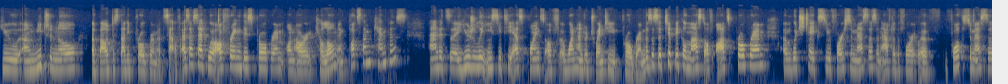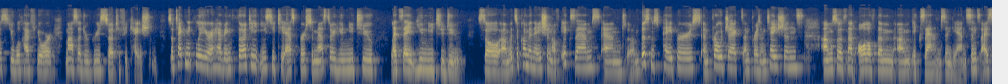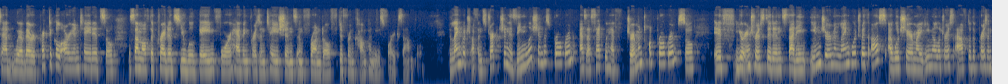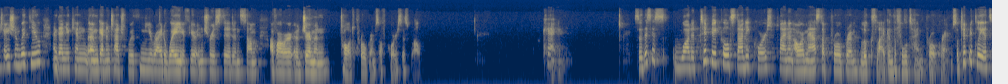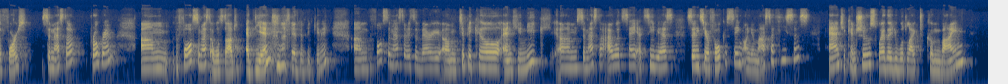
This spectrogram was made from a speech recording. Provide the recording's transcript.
You um, need to know about the study program itself. As I said, we're offering this program on our Cologne and Potsdam campus, and it's a usually ECTS points of 120 program. This is a typical Master of Arts program, um, which takes you four semesters, and after the four, uh, fourth semesters, you will have your master degree certification. So technically, you're having 30 ECTS per semester. You need to, let's say, you need to do. So um, it's a combination of exams and um, business papers and projects and presentations. Um, so it's not all of them um, exams in the end. Since I said we're very practical orientated, so some of the credits you will gain for having presentations in front of different companies, for example. The language of instruction is English in this program. As I said, we have German taught programs. So if you're interested in studying in German language with us, I will share my email address after the presentation with you, and then you can um, get in touch with me right away if you're interested in some of our uh, German taught programs, of course, as well. Okay. So this is what a typical study course plan in our master program looks like in the full-time program. So typically it's a four semester program um, the fourth semester will start at the end, not at the beginning. Um, the fourth semester is a very um, typical and unique um, semester, I would say, at CBS, since you're focusing on your master thesis and you can choose whether you would like to combine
